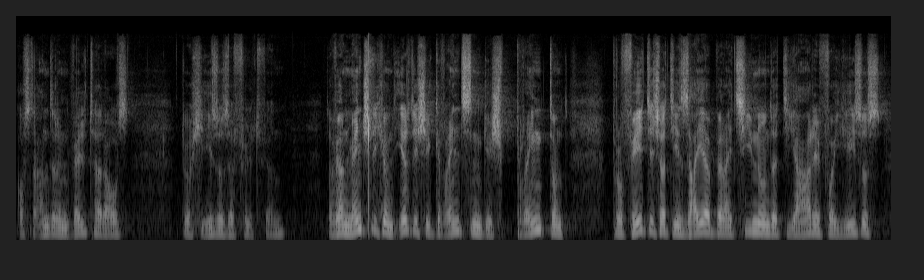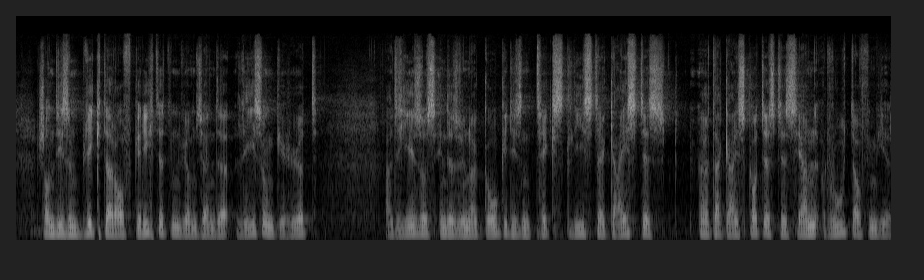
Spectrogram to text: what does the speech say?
aus der anderen Welt heraus durch Jesus erfüllt werden. Da werden menschliche und irdische Grenzen gesprengt und prophetisch hat Jesaja bereits 700 Jahre vor Jesus schon diesen Blick darauf gerichtet und wir haben es ja in der Lesung gehört, als Jesus in der Synagoge diesen Text liest, der Geist, des, der Geist Gottes des Herrn ruht auf mir.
